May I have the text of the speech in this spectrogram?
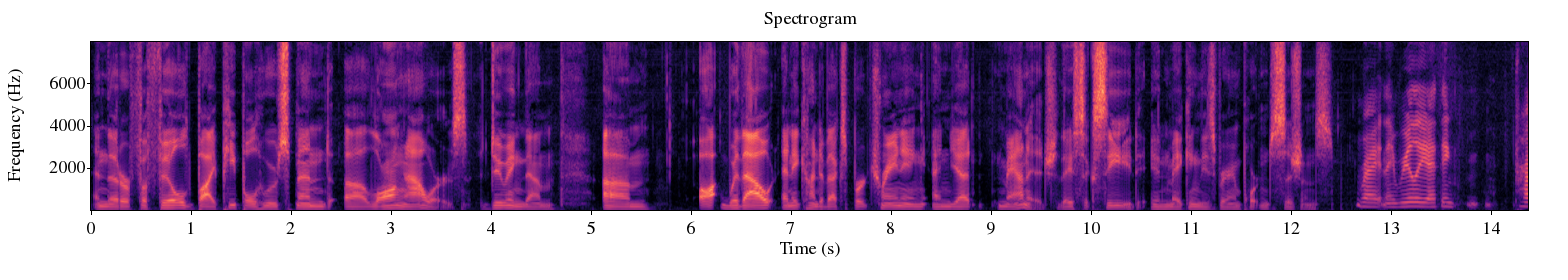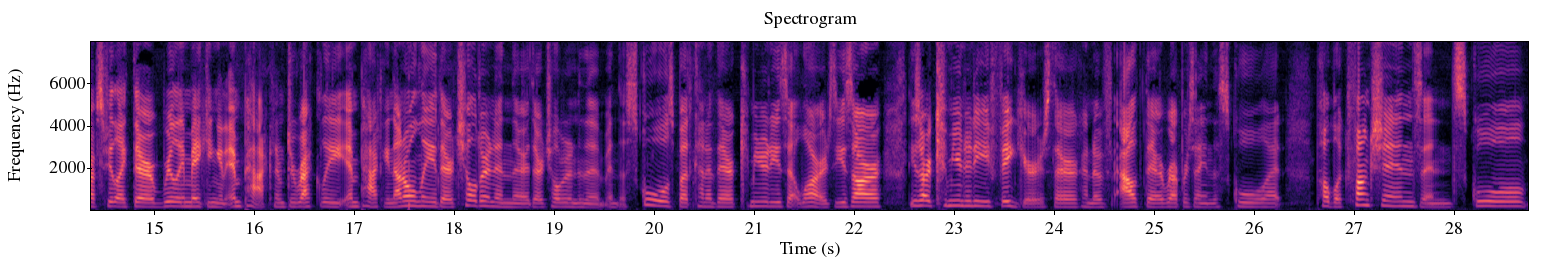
and that are fulfilled by people who spend uh, long hours doing them. Um, uh, without any kind of expert training and yet manage. They succeed in making these very important decisions. Right. And they really, I think, perhaps feel like they're really making an impact and directly impacting not only their children and their, their children in the in the schools, but kind of their communities at large. These are these are community figures. They're kind of out there representing the school at public functions and school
